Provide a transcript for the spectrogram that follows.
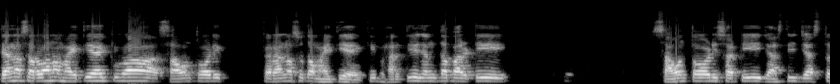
त्यांना सर्वांना माहिती आहे किंवा सावंतवाडीकरांना सुद्धा माहिती आहे की भारतीय जनता पार्टी सावंतवाडीसाठी जास्तीत जास्त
